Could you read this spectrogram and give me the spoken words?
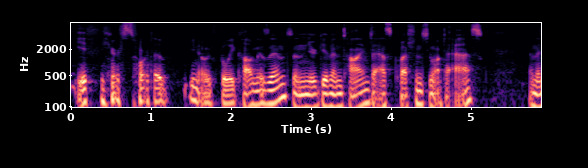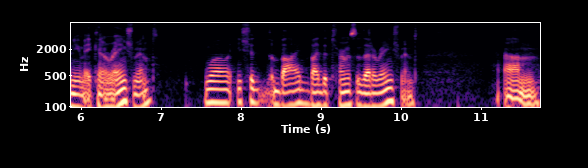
if you're sort of you know fully cognizant and you're given time to ask questions you want to ask, and then you make an arrangement, well, you should abide by the terms of that arrangement. Um,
